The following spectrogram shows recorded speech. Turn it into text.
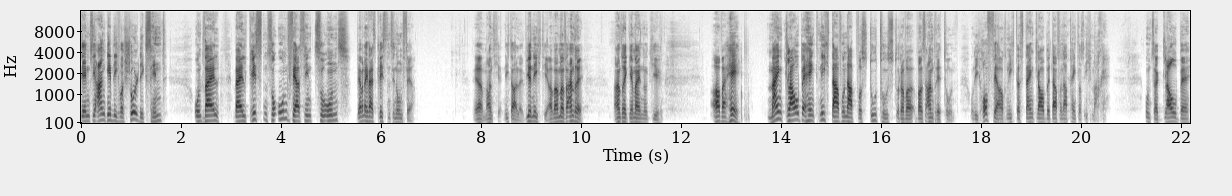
dem sie angeblich was schuldig sind. Und weil, weil Christen so unfair sind zu uns, wer von euch weiß, Christen sind unfair. Ja, manche, nicht alle, wir nicht hier, aber andere, andere Gemeinden und Kirchen. Aber hey, mein Glaube hängt nicht davon ab, was du tust oder was andere tun. Und ich hoffe auch nicht, dass dein Glaube davon abhängt, was ich mache. Unser Glaube,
